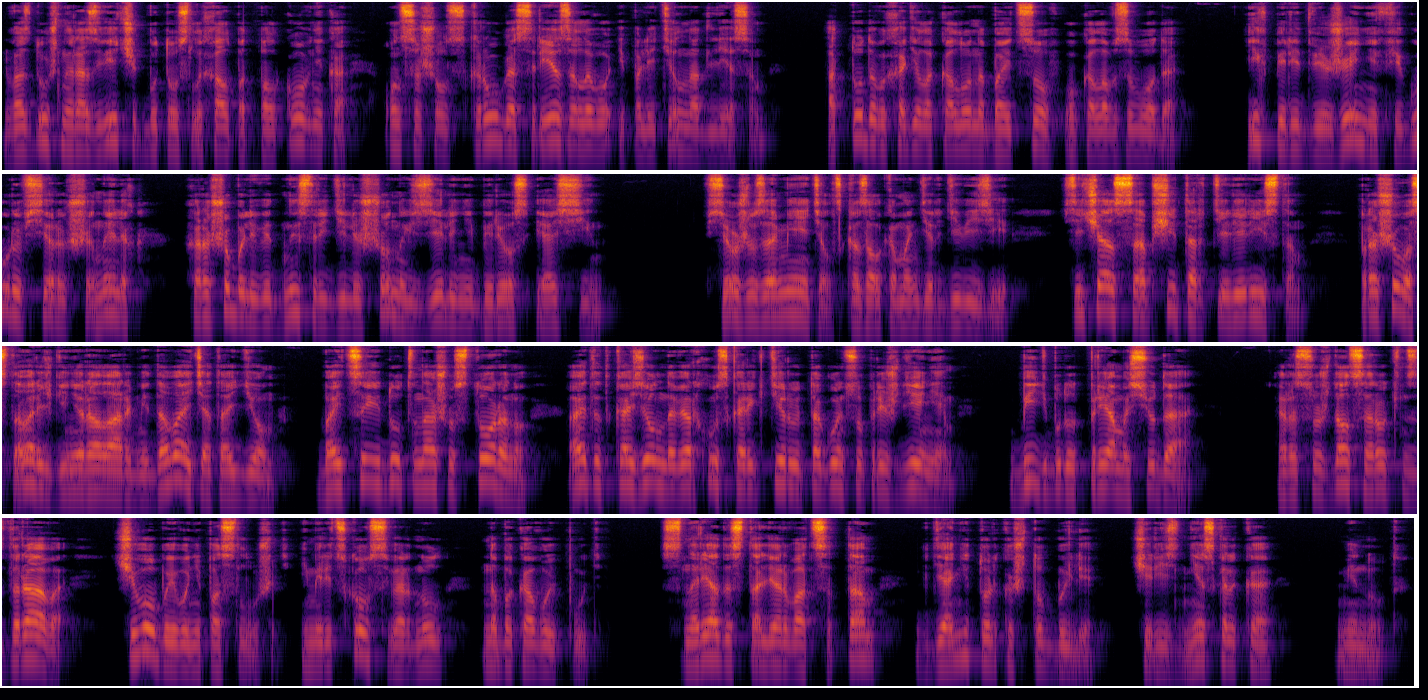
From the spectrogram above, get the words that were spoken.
Воздушный разведчик будто услыхал подполковника, он сошел с круга, срезал его и полетел над лесом. Оттуда выходила колонна бойцов около взвода. Их передвижения, фигуры в серых шинелях хорошо были видны среди лишенных зелени берез и осин. «Все же заметил», – сказал командир дивизии. «Сейчас сообщит артиллеристам. Прошу вас, товарищ генерал армии, давайте отойдем. Бойцы идут в нашу сторону, а этот козел наверху скорректирует огонь с упреждением. Бить будут прямо сюда. Рассуждал Сорокин здраво, чего бы его не послушать, и Мерецков свернул на боковой путь. Снаряды стали рваться там, где они только что были, через несколько минут.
